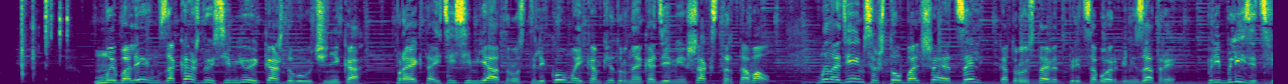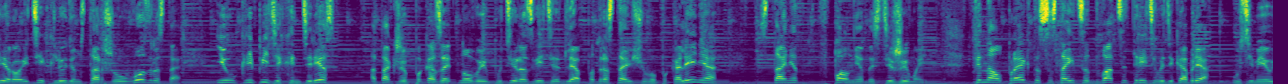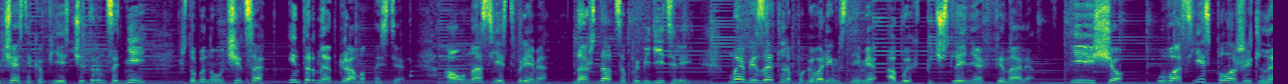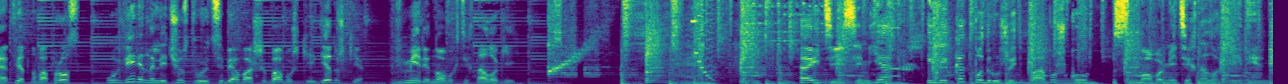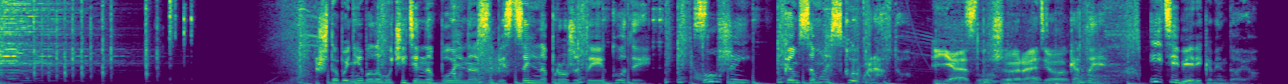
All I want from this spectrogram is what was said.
Мы болеем за каждую семью и каждого ученика. Проект IT-семья от Ростелекома и компьютерной академии «Шаг» стартовал. Мы надеемся, что большая цель, которую ставят перед собой организаторы, приблизить сферу IT к людям старшего возраста и укрепить их интерес, а также показать новые пути развития для подрастающего поколения, станет вполне достижимой. Финал проекта состоится 23 декабря. У семей участников есть 14 дней, чтобы научиться интернет-грамотности. А у нас есть время дождаться победителей. Мы обязательно поговорим с ними об их впечатлениях в финале. И еще, у вас есть положительный ответ на вопрос, уверенно ли чувствуют себя ваши бабушки и дедушки в мире новых технологий? IT-семья или как подружить бабушку с новыми технологиями. Чтобы не было мучительно больно за бесцельно прожитые годы, слушай «Комсомольскую правду». Я слушаю Радио КП и тебе рекомендую.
